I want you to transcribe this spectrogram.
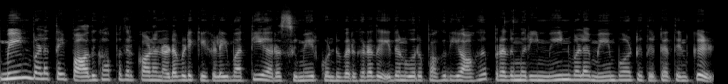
மீன் வளத்தை பாதுகாப்பதற்கான நடவடிக்கைகளை மத்திய அரசு மேற்கொண்டு வருகிறது. இதன் ஒரு பகுதியாக பிரதமரின் மீன்வள மேம்பாட்டு திட்டத்தின் கீழ்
